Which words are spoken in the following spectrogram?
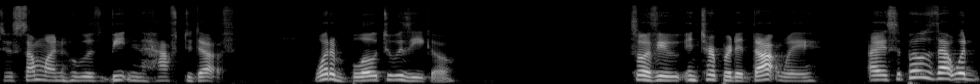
to someone who was beaten half to death. What a blow to his ego. So if you interpret it that way, I suppose that would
